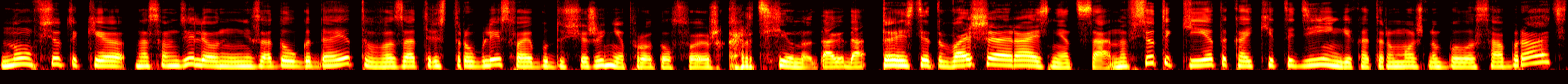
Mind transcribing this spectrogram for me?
Ну, все-таки, на самом деле, он незадолго до этого за 300 рублей своей будущей жене продал свою же картину тогда. То есть это большая разница. Но все-таки это какие-то деньги, которые можно было собрать.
